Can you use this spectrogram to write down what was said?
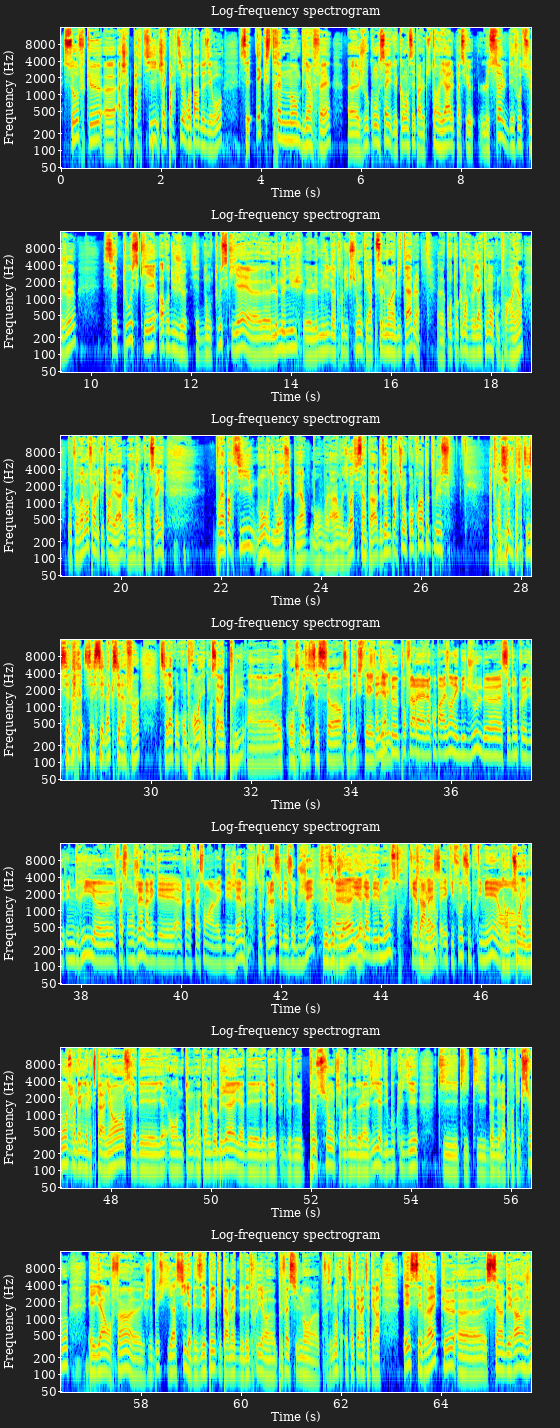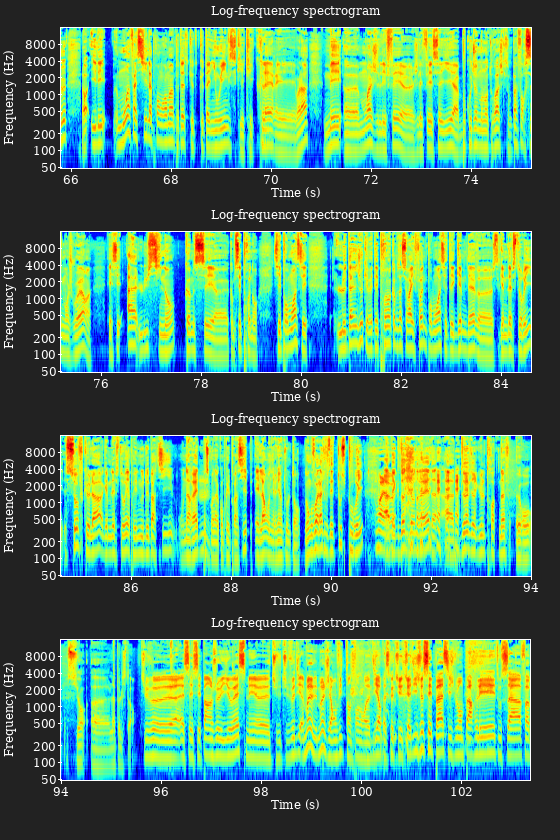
Sauf que euh, à chaque partie, chaque partie, on repart de zéro. C'est extrêmement bien fait. Euh, je vous conseille de commencer par le tutoriel parce que le seul défaut de ce jeu, c'est tout ce qui est hors du jeu. C'est donc tout ce qui est euh, le menu, euh, le menu d'introduction qui est absolument habitable. Euh, quand on commence directement, on comprend rien. Donc, faut vraiment faire le tutoriel. Hein, je vous le conseille. Première partie, bon, on dit ouais, super. Bon, voilà, on dit ouais, c'est sympa. Deuxième partie, on comprend un peu plus. Et troisième partie, c'est là, c'est, c'est là que c'est la fin. C'est là qu'on comprend et qu'on s'arrête plus euh, et qu'on choisit ses sorts, sa dextérité. C'est-à-dire que pour faire la, la comparaison avec Bejeweled, euh, c'est donc euh, une grille euh, façon gemme avec des euh, façon avec des gemmes, sauf que là c'est des objets. C'est des objets. et il y, a des monstres qui, qui apparaissent et qu'il faut supprimer. En, Et en tuant les monstres, ouais. on gagne de l'expérience. Il y a des, y a- en, en termes d'objets, il y a des, il y a des, il y a des potions qui redonnent de la vie. Il y a des boucliers qui, qui, qui de la protection. Et il y a enfin, euh, je sais plus ce qu'il y a. Si, il y a des épées qui permettent de détruire euh, plus facilement, euh, plus facilement, etc., etc. Et c'est vrai que euh, c'est un des rares jeux. Alors, il est moins facile à prendre en main peut-être que, que Tiny Wings, qui qui est clair et voilà. Mais moi, je l'ai fait, je fait essayer à beaucoup de gens de mon entourage qui sont pas forcément joueurs, et c'est hallucinant comme c'est comme c'est prenant. C'est pour moi, c'est le dernier jeu qui avait été prenant comme ça sur iPhone, pour moi, c'était Game Dev, euh, Game Dev Story. Sauf que là, Game Dev Story, après une ou deux parties, on arrête parce qu'on a compris le principe. Et là, on y revient tout le temps. Donc voilà, je vous ai tous pourris Voilà. avec Dungeon Raid à 2,39 euros sur euh, l'Apple Store. Tu veux, euh, c'est c'est pas un jeu iOS, mais euh, tu, tu veux dire. Moi, moi, j'ai envie de t'entendre dire parce que tu, tu as dit, je sais pas si je veux en parler, tout ça. Enfin,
